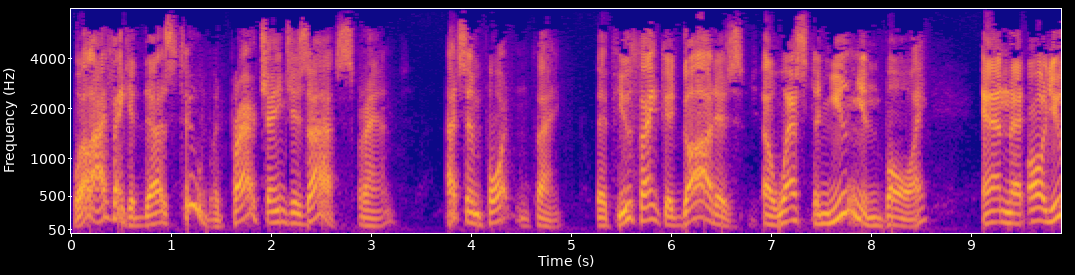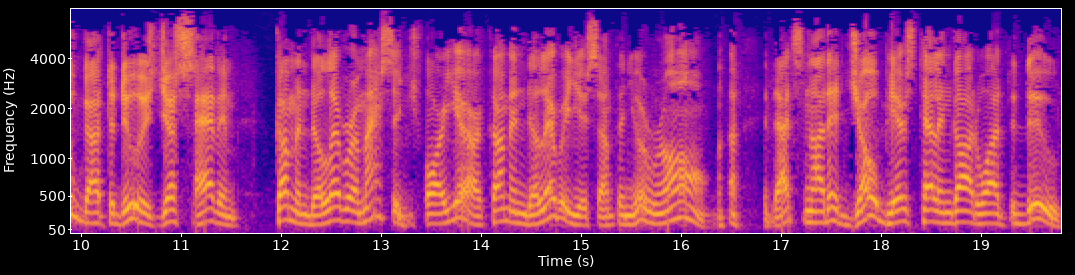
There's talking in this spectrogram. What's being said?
Well, I think it does too, but prayer changes us, friends. That's an important thing. If you think that God is a Western Union boy and that all you've got to do is just have him come and deliver a message for you or come and deliver you something, you're wrong. That's not it. Job here's telling God what to do.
